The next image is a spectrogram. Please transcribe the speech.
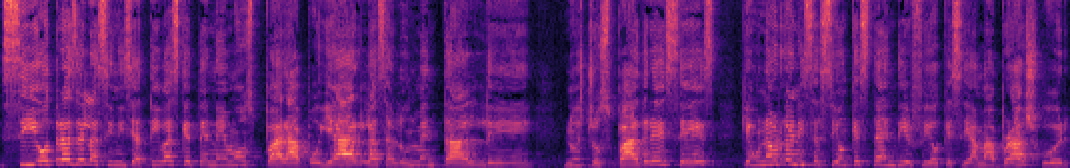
Sí, otras de las iniciativas que tenemos para apoyar la salud mental de nuestros padres es que una organización que está en Deerfield que se llama Brushwood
